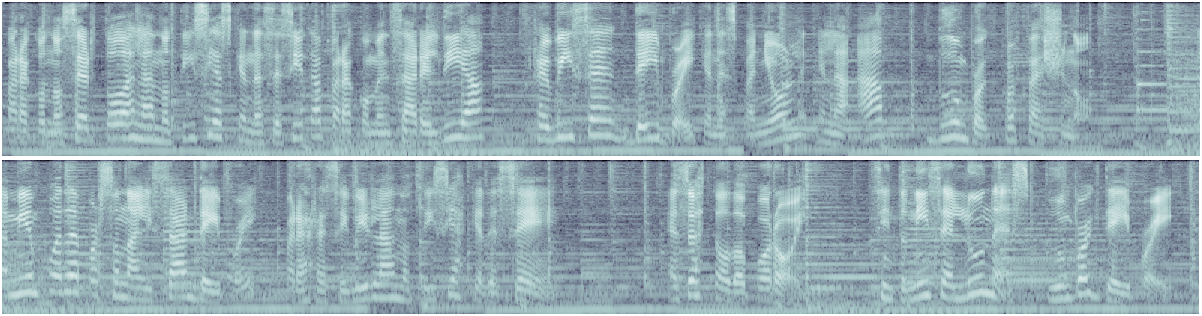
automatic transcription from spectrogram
Para conocer todas las noticias que necesita para comenzar el día, revise Daybreak en español en la app Bloomberg Professional. También puede personalizar Daybreak para recibir las noticias que desee. Eso es todo por hoy. Sintonice el lunes Bloomberg Daybreak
